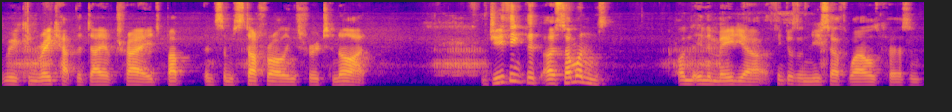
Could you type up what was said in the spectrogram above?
we can recap the day of trades, but and some stuff rolling through tonight. Do you think that uh, someone on in the media, I think it was a New South Wales person,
